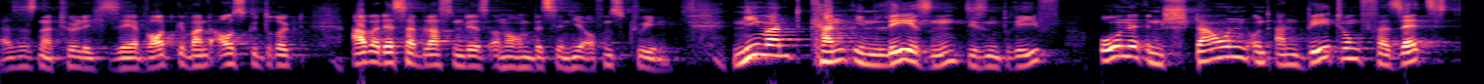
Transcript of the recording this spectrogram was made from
Das ist natürlich sehr wortgewandt ausgedrückt, aber deshalb lassen wir es auch noch ein bisschen hier auf dem Screen. Niemand kann ihn lesen, diesen Brief, ohne in Staunen und Anbetung versetzt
